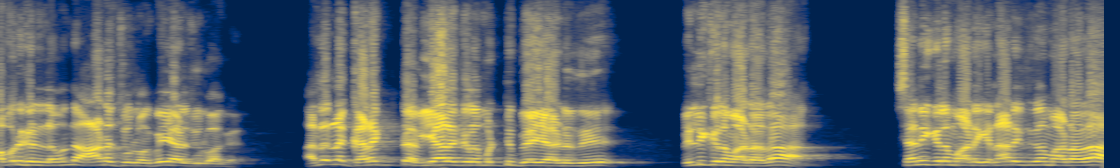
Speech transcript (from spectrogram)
அவர்களில் வந்து ஆட சொல்லுவாங்க பேய் ஆட சொல்லுவாங்க. அதெல்லாம் கரெக்டாக வியாழக்கிழமை மட்டும் பேய் ஆடுது. வெள்ளிக்கிழமை ஆடாதா? சனிக்கிழமை ஆடுங்க ஞாயிற்றுக்கிழமை ஆடாதா?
